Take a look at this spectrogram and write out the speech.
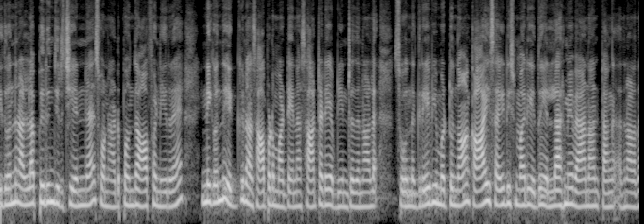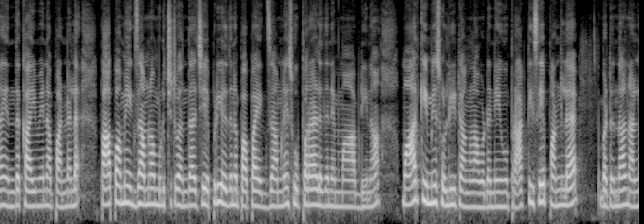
இது வந்து நல்லா பிரிஞ்சிருச்சு என்ன ஸோ நான் அடுப்பை வந்து ஆஃப் பண்ணிடுறேன். இன்றைக்கி வந்து எக்கு நான் சாப்பிட மாட்டேன். ஏன்னா சாட்டர்டே அப்படின்றதுனால. ஸோ இந்த கிரேவி மட்டும்தான். காய் சைடிஷ் மாதிரி எதுவும் எல்லாருமே வேணான்ட்டாங்க. அதனால தான் எந்த காயுமே நான் பண்ணலை. பாப்பாவுமே எக்ஸாம்லாம் முடிச்சுட்டு வந்தாச்சு. எப்படி எழுதின பாப்பா எக்ஸாம்னே சூப்பராக எழுதினேம்மா அப்படின்னா மார்க்கையுமே சொல்லிட்டாங்களாம் உடனே. ப்ராக்டிஸே பண்ணல. பட் இருந்தாலும் நல்ல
